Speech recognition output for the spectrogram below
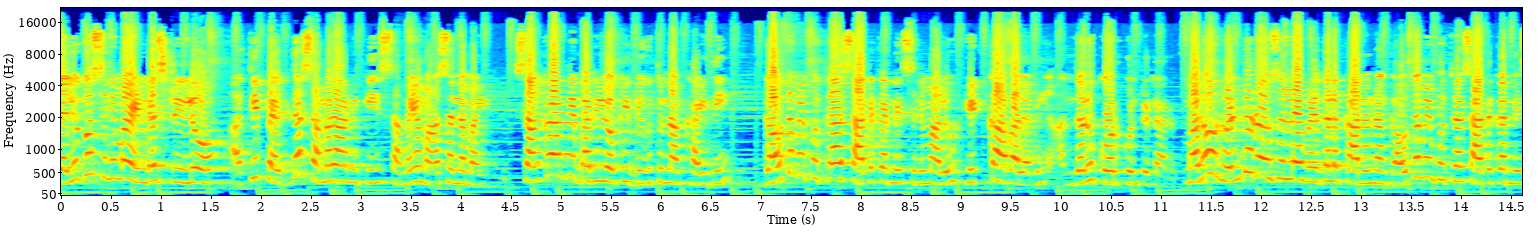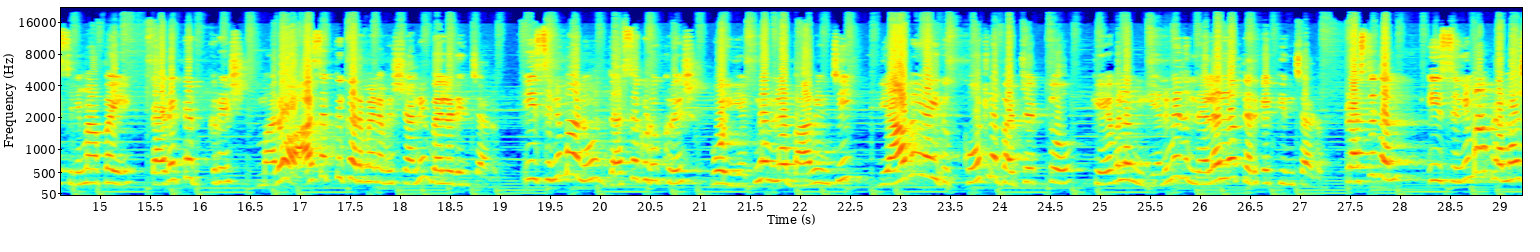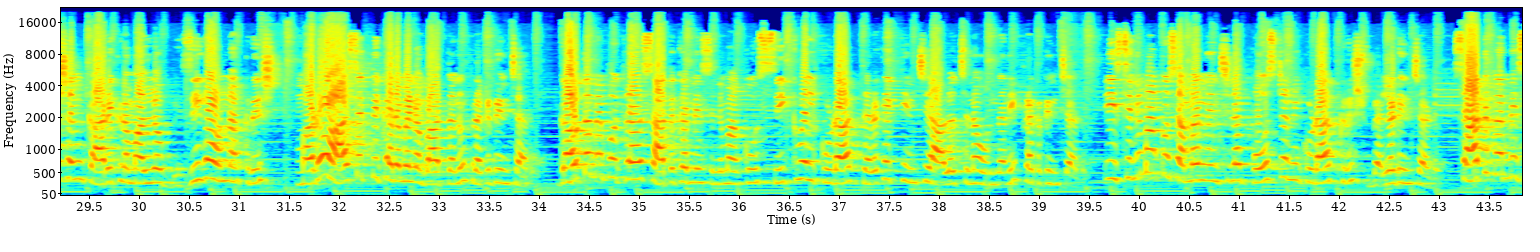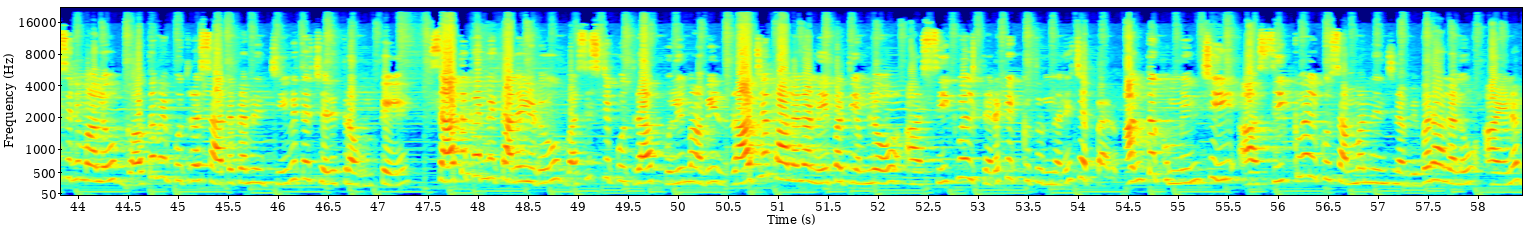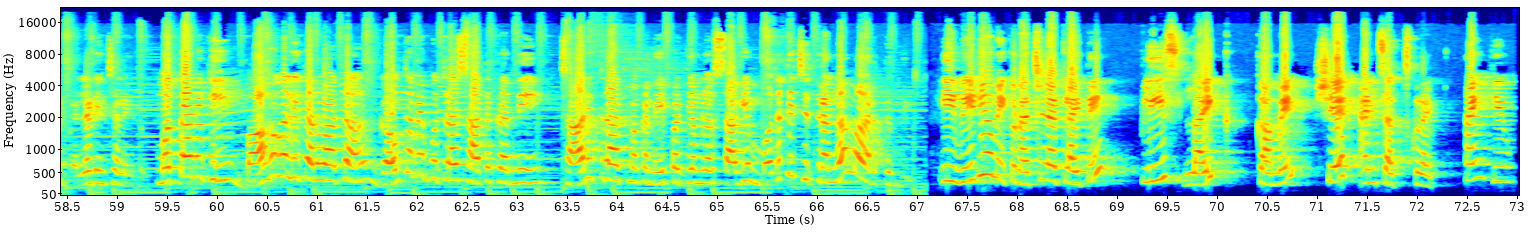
Telugu cinema ఇండస్ట్రీలో అతి పెద్ద సమరానికి సమయం ఆసన్నమైంది. సంక్రాంతి బరిలోకి దిగుతున్న ఖైదీ గౌతమిపుత్ర శాతకర్ణి సినిమాలు హిట్ కావాలని అందరూ కోరుకుంటున్నారు. మరో రెండు రోజుల్లో విడుదల కానున్న గౌతమిపుత్ర శాతకర్ణి సినిమాపై డైరెక్టర్ క్రిష్ మరో ఆసక్తికరమైన విషయాన్ని వెల్లడించారు. ఈ సినిమాను దర్శకుడు క్రిష్ ఓ యజ్ఞంలా భావించి యాభై ఐదు కోట్ల బడ్జెట్తో కేవలం ఎనిమిది నెలల్లో తెరకెక్కించాడు. ప్రస్తుతం ఈ సినిమా ప్రమోషన్ కార్యక్రమాల్లో బిజీగా ఉన్న క్రిష్ మరో ఆసక్తికరమైన వార్తను ప్రకటించారు. గౌతమిపుత్ర శాతకర్ణి సినిమాకు సీక్వెల్ కూడా తెరకెక్కించే ఆలోచన ఉందని ప్రకటించాడు. ఈ సినిమాకు సంబంధించిన పోస్టర్ని కూడా క్రిష్ వెల్లడించాడు. శాతకర్ణి సినిమాలో గౌతమిపుత్ర శాతకర్ణి జీవిత చరిత్ర ఉంటే శాతకర్ణి తనయుడు వశిష్ఠిపుత్ర పులిమావి రాజ్యపాలన నేపథ్యంలో ఆ సీక్వెల్ తెరకెక్కుతుందని చెప్పారు. అంతకు మించి ఆ సీక్వెల్కు సంబంధించిన వివరాలను ఆయన వెల్లడించలేదు. మొత్తానికి బాహుబలి తర్వాత గౌతమిపుత్ర శాతకర్ణి చారిత్రాత్మక నేపథ్యంలో సాగే మొదటి చిత్రంగా మారుతుంది. ఈ వీడియో మీకు నచ్చినట్లయితే please like comment share and subscribe. Thank you.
